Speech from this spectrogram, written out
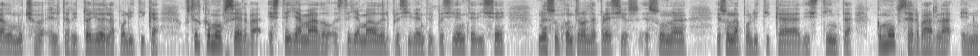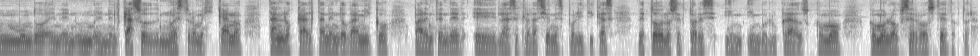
mucho el territorio de la política. ¿Usted cómo observa este llamado, este llamado del presidente? El presidente dice no es un control de precios, es una, es una política distinta. ¿Cómo observarla en un mundo, en, en un- en el caso de nuestro mexicano, tan local, tan endogámico, para entender eh, las declaraciones políticas de todos los sectores in- involucrados? ¿Cómo, ¿Cómo lo observa usted, doctora?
